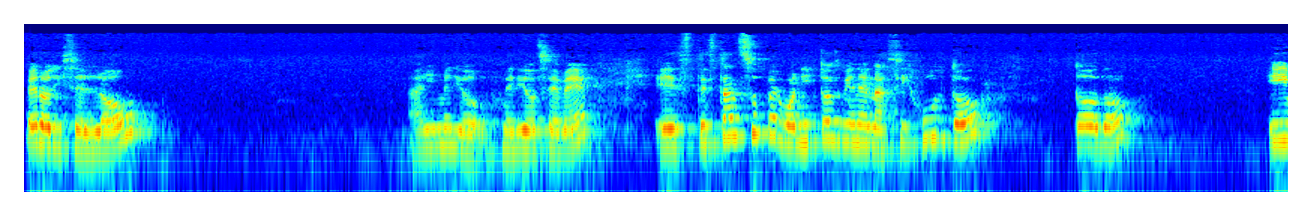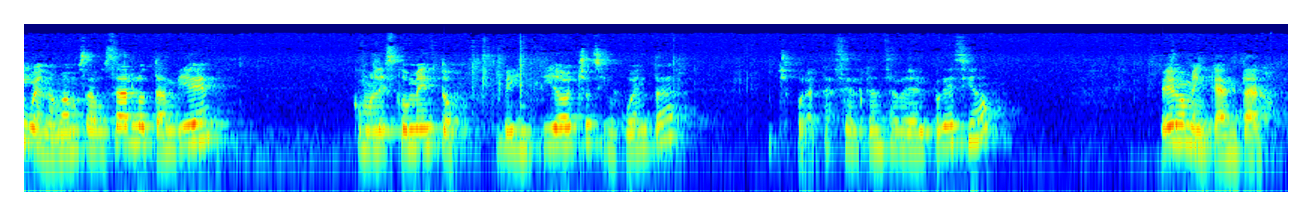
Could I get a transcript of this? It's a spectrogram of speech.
pero dice low. Ahí medio, medio se ve. Este, están súper bonitos, vienen así junto, todo. Y bueno, vamos a usarlo también. Como les comento, 28.50 por acá se alcanza a ver el precio. Pero me encantaron.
